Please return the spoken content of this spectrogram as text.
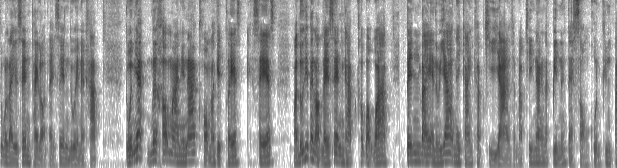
ตัว License Pilot License ด้วยนะครับ ตัวเนี้ยเมื่อเข้ามาในหน้าของ Marketplace Access มาดูที่ Pilot License ครับเขาบอกว่าเป็นใบอนุญาตในการขับขี่ยานสำหรับที่นั่งนักบินตั้งแต่ 2 คนขึ้นไป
